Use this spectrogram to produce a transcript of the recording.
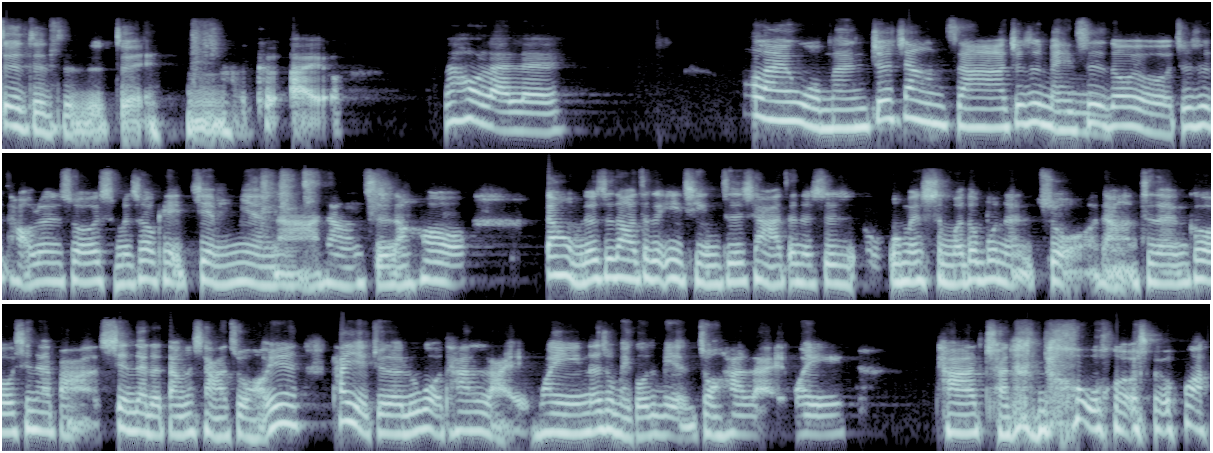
对对对对对，嗯。好可爱哦。那后来嘞？后来我们就这样子啊，就是每次都有就是讨论说什么时候可以见面啊，这样子。然后，当我们都知道这个疫情之下，真的是我们什么都不能做，这样只能够现在把现在的当下做好。因为他也觉得，如果他来，万一那时候美国这么严重，他来，万一。他传染到我的话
